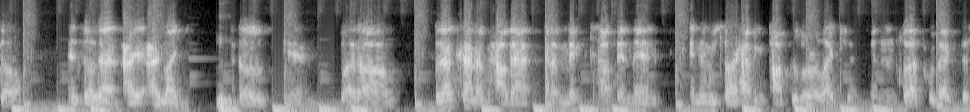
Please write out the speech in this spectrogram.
So, and so that I, I like Mm. those in, but um, so that's kind of how that kind of mixed up, and then and then we started having popular elections, and so that's where like the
